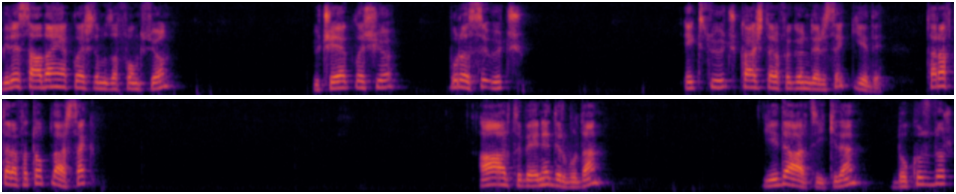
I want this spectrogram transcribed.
1'e sağdan yaklaştığımızda fonksiyon 3'e yaklaşıyor. Burası 3. Eksi 3 karşı tarafa gönderirsek 7. Taraf tarafa toplarsak A artı B nedir buradan? 7 artı 2'den 9'dur.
